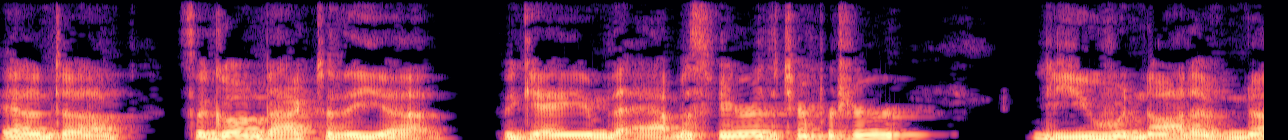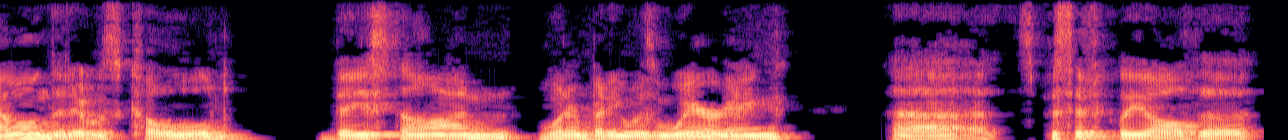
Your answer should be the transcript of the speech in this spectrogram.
And um, so going back to the uh, the game, the atmosphere, the temperature, you would not have known that it was cold based on what everybody was wearing. Uh, specifically, all the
